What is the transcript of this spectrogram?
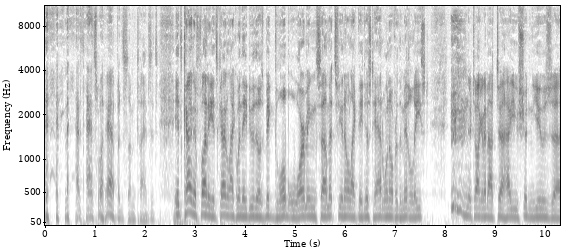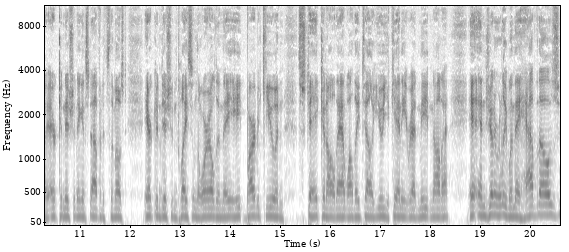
that's what happens sometimes. It's it's kind of funny. It's kind of like when they do those big global warming summits, you know, like they just had one over the Middle East. They're talking about uh, how you shouldn't use uh, air conditioning and stuff, and it's the most air conditioned place in the world, and they eat barbecue and steak and all that while they tell you you can't eat red meat and all that. And, and generally, when they have those,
